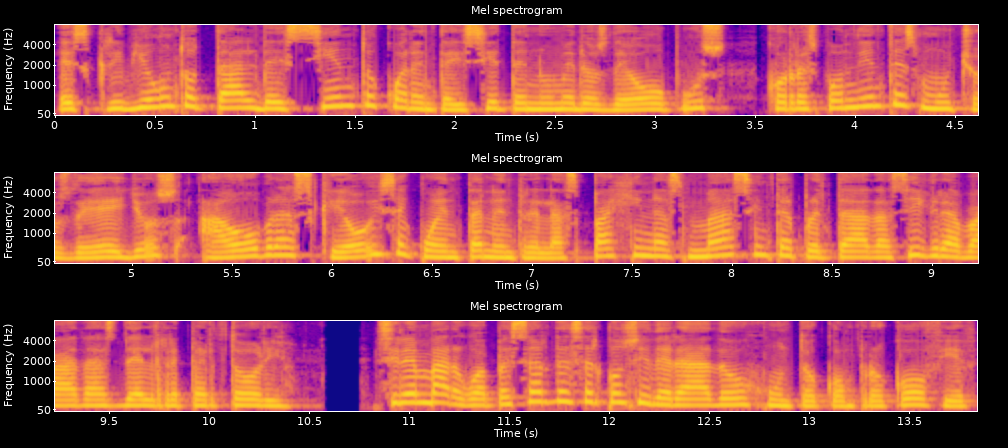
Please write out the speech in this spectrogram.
escribió un total de 147 números de opus, correspondientes muchos de ellos a obras que hoy se cuentan entre las páginas más interpretadas y grabadas del repertorio. Sin embargo, a pesar de ser considerado, junto con Prokofiev,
